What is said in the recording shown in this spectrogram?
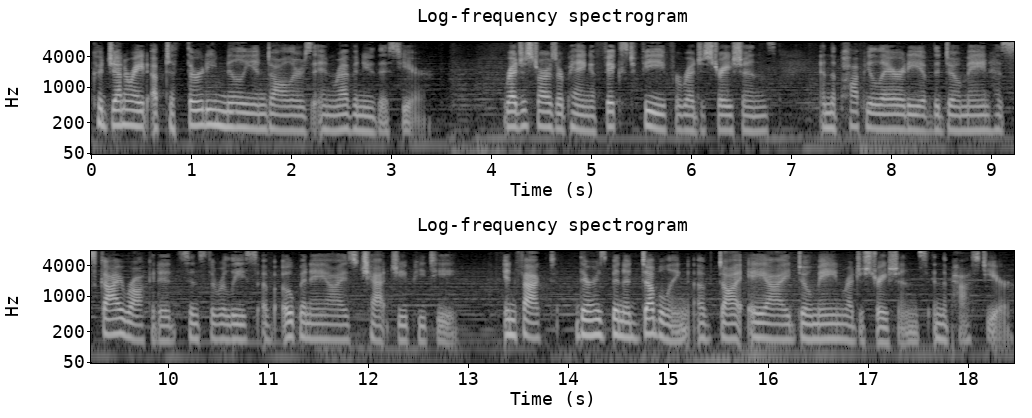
could generate up to $30 million in revenue this year. Registrars are paying a fixed fee for registrations, and the popularity of the domain has skyrocketed since the release of OpenAI's ChatGPT. In fact, there has been a doubling of .ai domain registrations in the past year.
